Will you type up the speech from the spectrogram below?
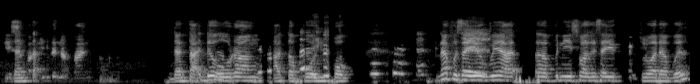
Okay, dan tak, kita nak bantu. Dan tak ada orang ataupun pok, Kenapa saya punya apa ni suara saya keluar double?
